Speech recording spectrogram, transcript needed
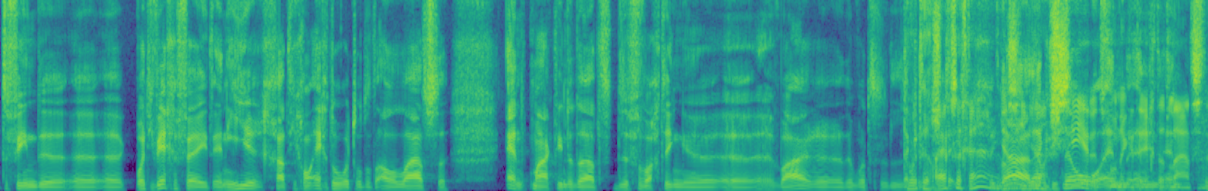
te vinden, eh, eh, wordt hij weggeveed. En hier gaat hij gewoon echt door tot het allerlaatste. En het maakt inderdaad de verwachting eh, eh, waar. Er wordt lekker wordt heel heftig, hè? Het Ja, heel lekker snel. Vond ik en- het echt, en- dat en- laatste.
